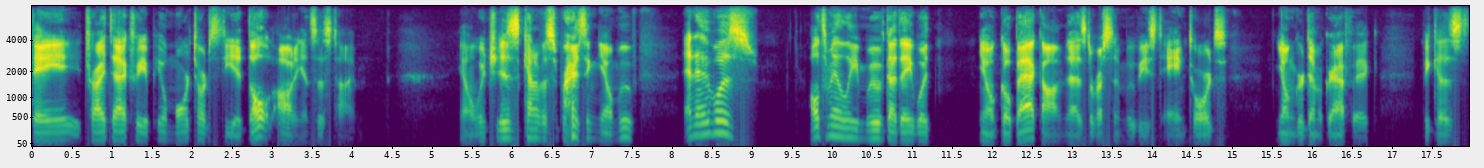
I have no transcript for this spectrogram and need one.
they tried to actually appeal more towards the adult audience this time. You know, which is kind of a surprising, you know, move. And it was ultimately moved that they would, you know, go back on as the rest of the movies aim towards younger demographic because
